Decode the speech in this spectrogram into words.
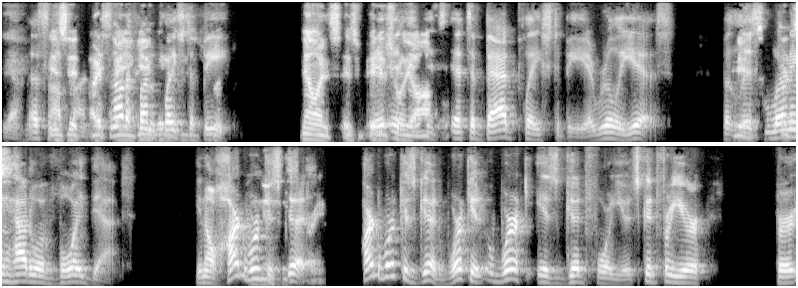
Yeah, that's not is fun. It, it's not a fun place to be. No, it's it's it, it's really awful. It's, it's, a bad place to be. It really is. But it it's learning it's, how to avoid that. You know, hard work is good. Hard work is good. Work it work is good for you. It's good for your for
